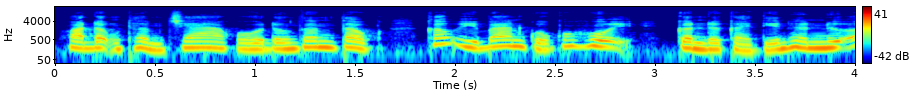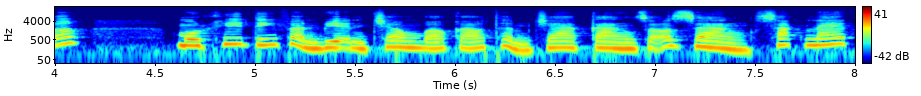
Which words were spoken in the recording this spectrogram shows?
hoạt động thẩm tra của Hội đồng dân tộc, các ủy ban của Quốc hội cần được cải tiến hơn nữa. Một khi tính phản biện trong báo cáo thẩm tra càng rõ ràng, sắc nét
